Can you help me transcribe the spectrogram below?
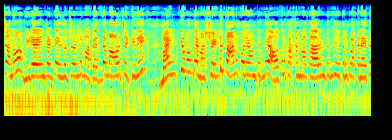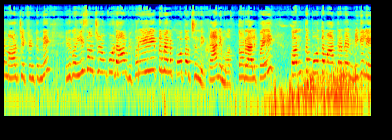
వచ్చాను. వీడియో ఏంటంటే ఇదిగో చూడండి మా పెద్ద మామిడి చెట్టు ఇది మా ఇంటి ముందే మా షెడ్ కానుకొనే ఉంటుంది. అవతల పక్కన మా కారు ఉంటుంది. ఇవతల పక్కన అయితే మామిడి చెట్టు ఉంటుంది. ఇదిగో ఈ సంవత్సరం కూడా విపరీతమైన పూత వచ్చింది. కానీ మొత్తం రాలిపోయి కొంత పూత మాత్రమే మిగిలి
